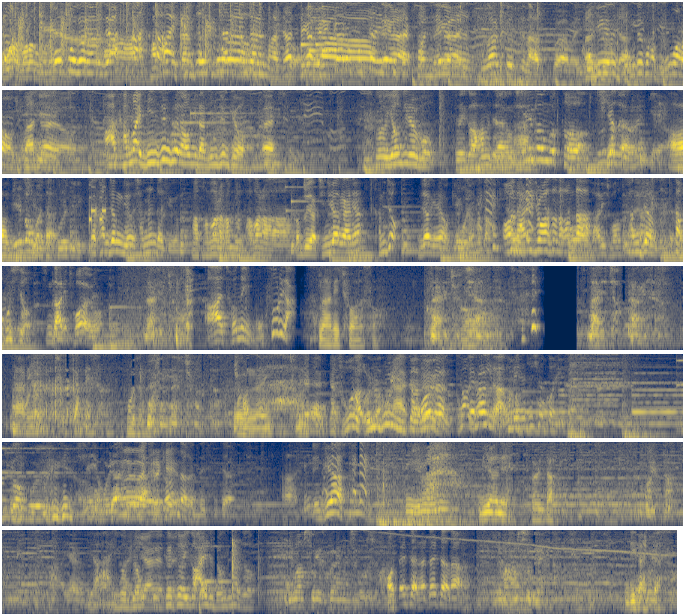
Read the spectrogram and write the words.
뭐라 뭐라고 뭐라. 꽃보다 남자. 가만히 있다. 꽃보다 남자는 야 제가 밀가루 폭탄 이렇게 딱 던지면은 중학교 때 나왔을 거야. 아마 이거. 거기에는 명대사가 너무 많아가지고. 맞아요. 아 간만에 민준표 나옵니다 민준표. 네. 그 연기를 뭐 저희가 하면 되는 건가요? 1번부터 순서대로 할게요. 아, 1번 먼저 보여드릴게요. 나 감정 여- 잡는다 지금. 다 잡아라 감정 잡아라. 감독 야 진지하게 하냐? 감정. 진지하게 해 오케이. 어 날이 좋아서 나온다. 날이 좋아서. 감정. 자 보시죠. 지금 날이 좋아요. 아 저는 이 목소리가 날이 좋아서. 날이 좋지 않아서 날이 적당해서 날이 적당해서. 모든 모든 날이 좋았다 모든 날이. 야 저거는 얼굴이 일단은. 형 형이 마무리 해주실 거니까. 2번 보여드릴게요. 네 연기하는 네, 거안 그렇게. 좋아한다 근데 진짜. 애기야. 미안해. 여기 있다. 너 있다. 야 이거 명 그저 이거 알죠 명대사죠. 네 맘속에 누가 있는지 모르지만 어 짧지 않아 짧지 않아. 내 마음속에 네가 너 있다. 있어.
